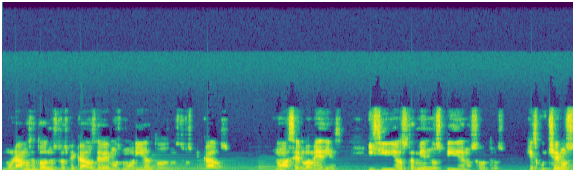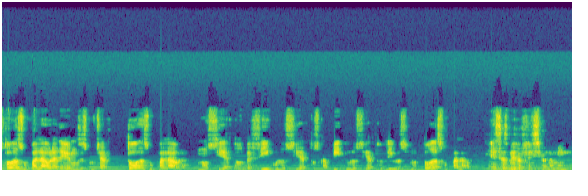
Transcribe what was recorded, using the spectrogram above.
moramos a todos nuestros pecados, debemos morir a todos nuestros pecados no hacerlo a medias. Y si Dios también nos pide a nosotros que escuchemos toda su palabra, debemos escuchar toda su palabra, no ciertos versículos, ciertos capítulos, ciertos libros, sino toda su palabra. Esa es mi reflexión, amén.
